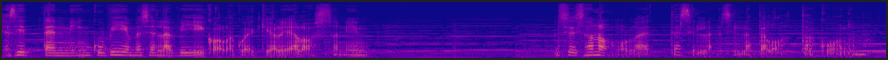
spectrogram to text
Ja sitten niin kuin viimeisellä viikolla, kun Eki oli elossa, niin se sanoi mulle, että sillä, sillä pelottaa kuolema.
